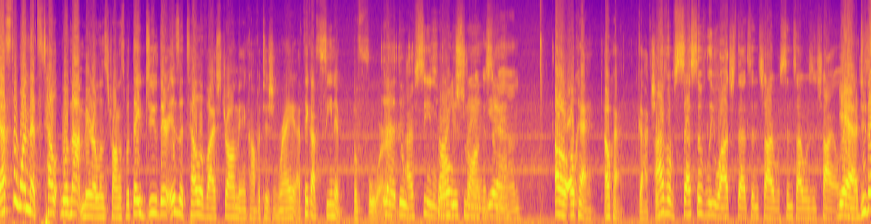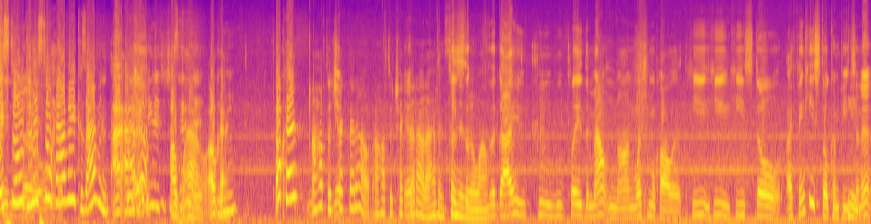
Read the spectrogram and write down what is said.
That's the one that's tel- well, not Maryland Strongest, but they do. There is a televised strongman competition, right? I think I've seen it before. Yeah, the I've seen World's Strongest yeah. Man. Oh, okay, okay, gotcha. I've obsessively watched that since I was since I was a child. yeah. I Do they didn't still do they still have it? Because I haven't. I, I I haven't. think they just Oh had wow. it. Okay. Mhm. Okay. I'll have to Yep. check that out. I'll have to check Yep. that out. I haven't seen Because it in a the, while. the guy who, who who played the mountain on whatchamacallit, he he he still I think he still competes Hmm. in it.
